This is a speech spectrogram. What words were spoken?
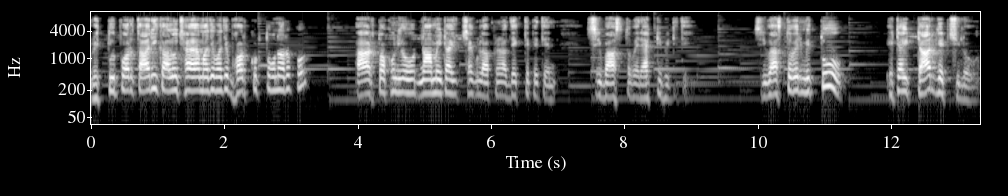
মৃত্যুর পর তারই কালো ছায়া মাঝে মাঝে ভর করতো ওনার ওপর। আর তখনই ও না মেটা ইচ্ছাগুলো আপনারা দেখতে পেতেন শ্রীবাস্তবের অ্যাক্টিভিটিতে শ্রীবাস্তবের মৃত্যু এটাই টার্গেট ছিল। ওর।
